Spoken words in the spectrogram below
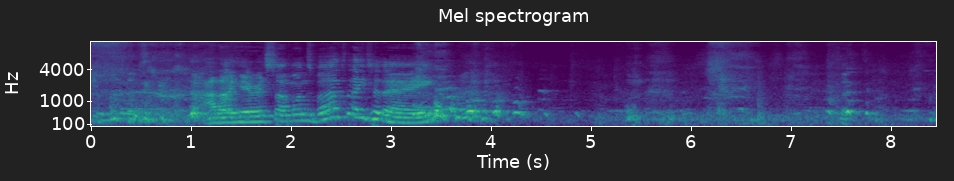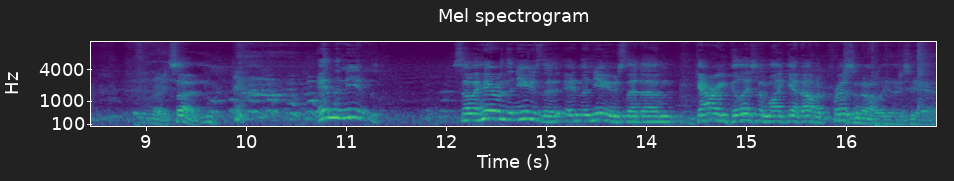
and I hear it's someone's birthday today. Right, so in the news, so I hear in the news that in the news that um, Gary Glitter might get out of prison early this year.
